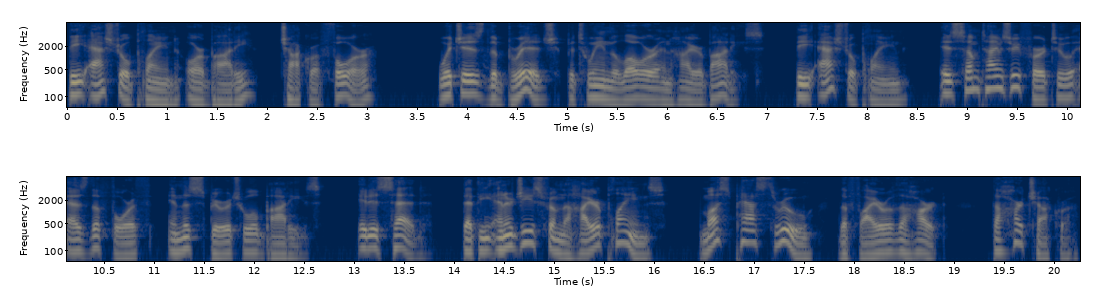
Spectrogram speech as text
The astral plane or body, chakra 4, which is the bridge between the lower and higher bodies. The astral plane is sometimes referred to as the fourth in the spiritual bodies. It is said that the energies from the higher planes must pass through the fire of the heart, the heart chakra,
